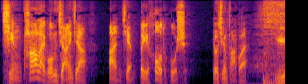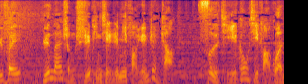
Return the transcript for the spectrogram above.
请他来给我们讲一讲案件背后的故事。有请法官于飞，云南省石屏县人民法院院长，四级高级法官。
